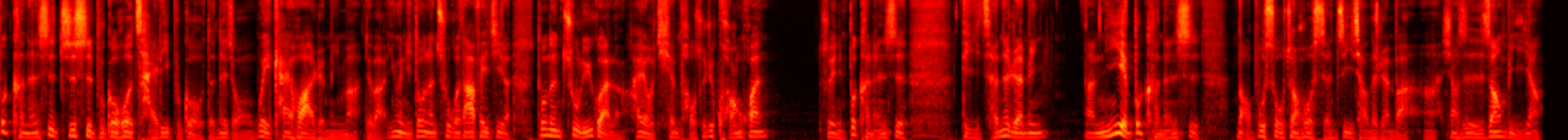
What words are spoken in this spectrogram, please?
不可能是知识不够或财力不够的那种未开化人民嘛，对吧？因为你都能出国搭飞机了，都能住旅馆了，还有钱跑出去狂欢，所以你不可能是底层的人民。啊，你也不可能是脑部受创或神志异常的人吧？啊，像是 zombie 一样，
